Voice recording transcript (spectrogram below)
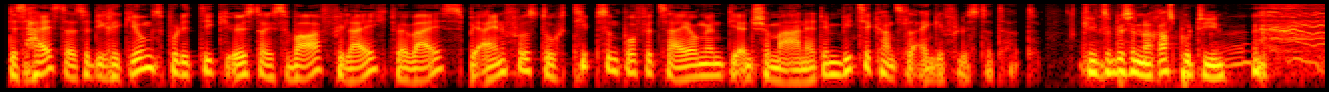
Das heißt also, die Regierungspolitik Österreichs war vielleicht, wer weiß, beeinflusst durch Tipps und Prophezeiungen, die ein Schamane dem Vizekanzler eingeflüstert hat. Klingt so ein bisschen nach Rasputin.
